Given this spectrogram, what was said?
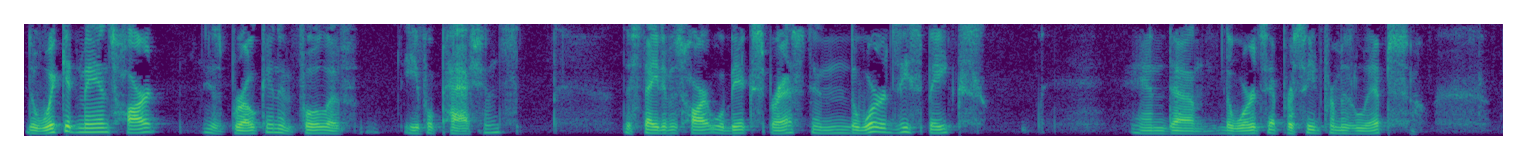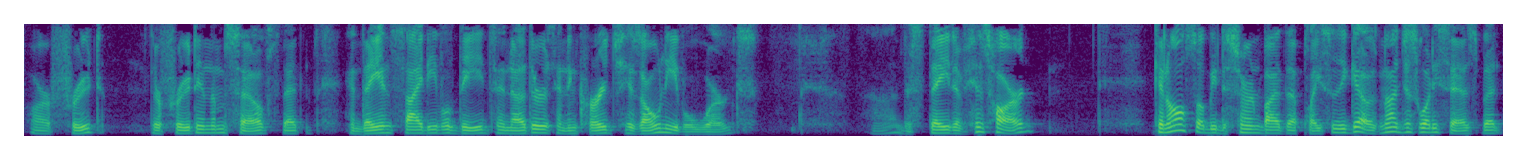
The wicked man's heart is broken and full of evil passions. The state of his heart will be expressed in the words he speaks. And um, the words that proceed from his lips are fruit. They're fruit in themselves that and they incite evil deeds in others and encourage his own evil works. Uh, the state of his heart can also be discerned by the places he goes, not just what he says, but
